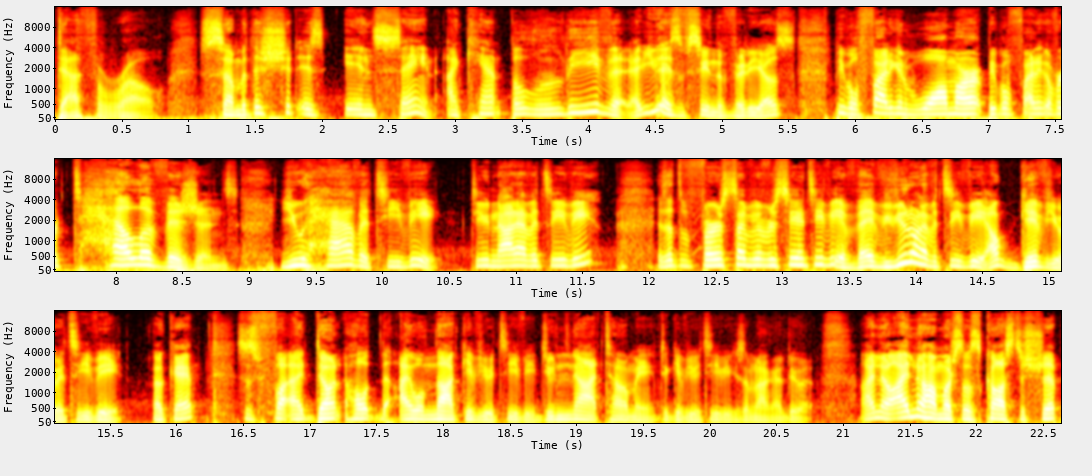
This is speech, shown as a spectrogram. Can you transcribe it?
death row. Some of this shit is insane. I can't believe it. You guys have seen the videos. People fighting in Walmart, people fighting over televisions. You have a TV. Do you not have a TV? Is that the first time you've ever seen a TV? If, they, if you don't have a TV, I'll give you a TV. Okay, this is fun. I don't hold. I will not give you a TV. Do not tell me to give you a TV because I'm not gonna do it. I know. I know how much those cost to ship.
